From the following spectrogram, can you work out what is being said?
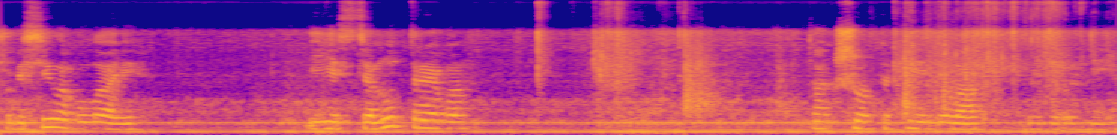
щоб і сила була, і, і є стягнути треба. Так що такі діла, мої дорогі.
